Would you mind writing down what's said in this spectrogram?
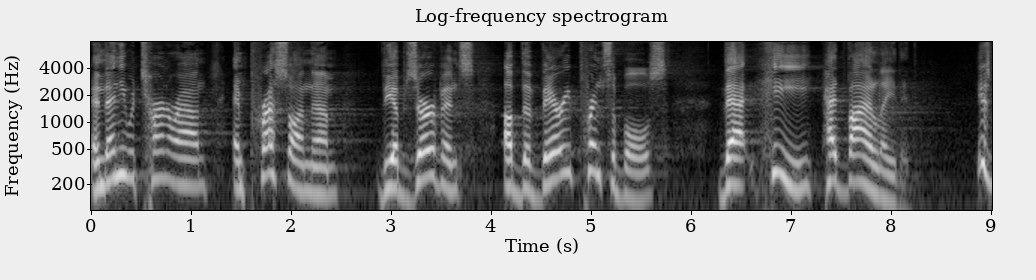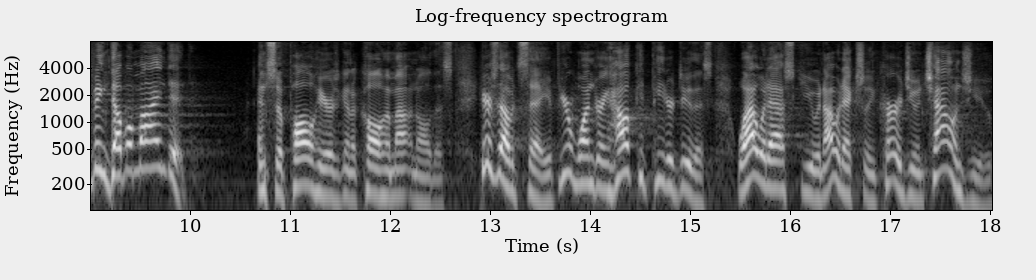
and then he would turn around and press on them the observance of the very principles that he had violated. He was being double minded. And so Paul here is going to call him out in all this. Here's what I would say. If you're wondering, how could Peter do this? Well, I would ask you, and I would actually encourage you and challenge you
